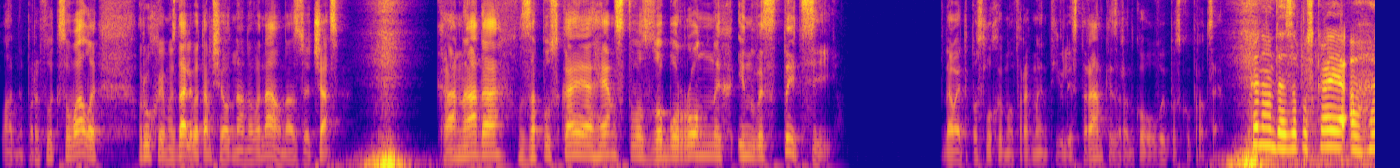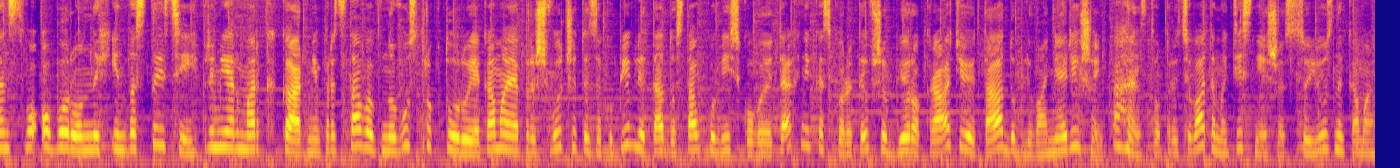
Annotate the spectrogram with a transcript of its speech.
Ладно, порефлексували. Рухаємось далі, бо там ще одна новина, у нас вже час. Канада запускає агентство з оборонних інвестицій. Давайте послухаємо фрагмент Юлії Старанки з ранкового випуску про це. Канада запускає агентство оборонних інвестицій. Прем'єр Марк Карні представив нову структуру, яка має пришвидшити закупівлі та доставку військової техніки, скоротивши бюрократію та дублювання рішень. Агентство працюватиме тісніше з союзниками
